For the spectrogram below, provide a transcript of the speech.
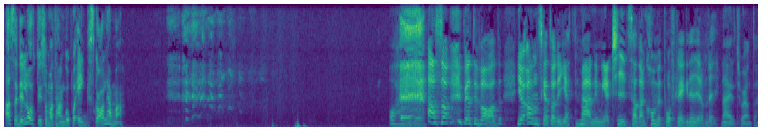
Alltså det låter ju som att han går på äggskal hemma. Åh herregud. Alltså, vet du vad? Jag önskar att du hade gett Manny mer tid så hade han kommit på fler grejer om dig. Nej det tror jag inte.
